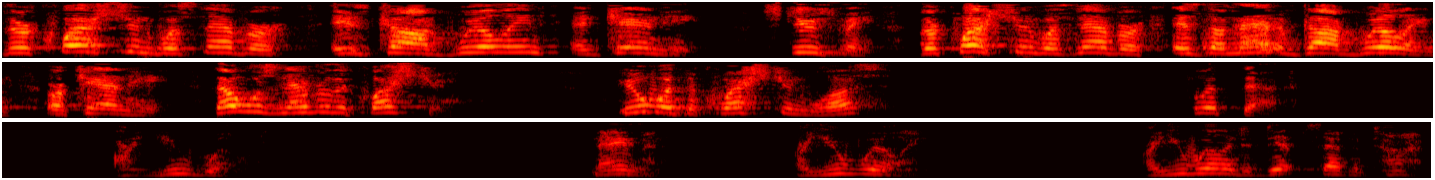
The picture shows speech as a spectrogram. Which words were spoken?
their question was never, is God willing and can He? Excuse me. Their question was never, is the man of God willing or can He? That was never the question. You know what the question was? Flip that. Are you willing? Naaman, are you willing? Are you willing to dip seven times?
